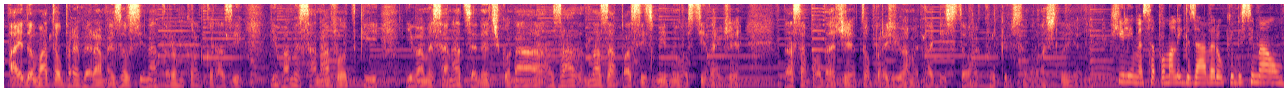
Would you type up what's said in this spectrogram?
Aj doma to preberáme so sinátorom koľko razy, dívame sa na fotky, dívame sa na CD, na, na zápasy z minulosti, takže dá sa povedať, že to prežívame takisto, ako keby som bol na štadióne. Chýlime sa pomaly k záveru, keby si mal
